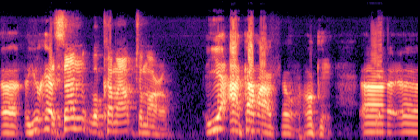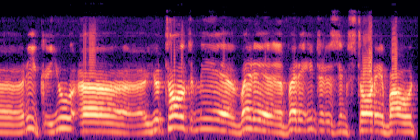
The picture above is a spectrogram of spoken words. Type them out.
Uh, you The have sun will come out tomorrow. Yeah, I come out. Okay. Uh, uh, Rick, you uh, you told me a very very interesting story about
